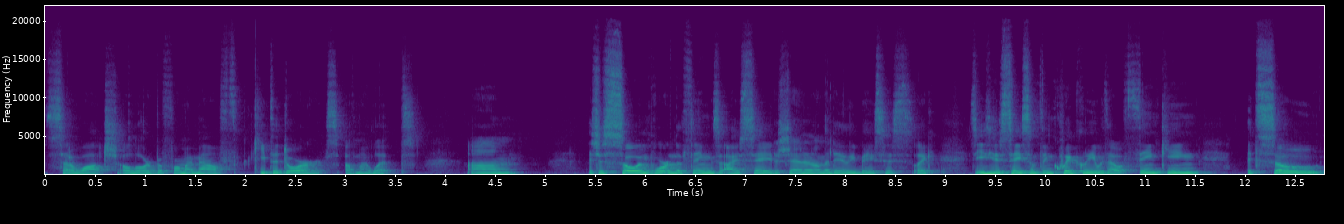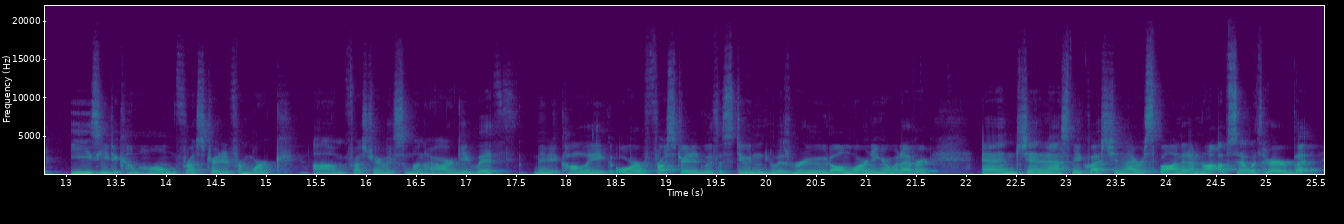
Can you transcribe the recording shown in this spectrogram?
Set a watch, O Lord, before my mouth. Keep the doors of my lips. Um, it's just so important the things I say to Shannon on a daily basis. Like, it's easy to say something quickly without thinking. It's so easy to come home frustrated from work, um, frustrated with someone I argued with, maybe a colleague, or frustrated with a student who was rude all morning or whatever. And Shannon asked me a question, and I responded. I'm not upset with her, but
